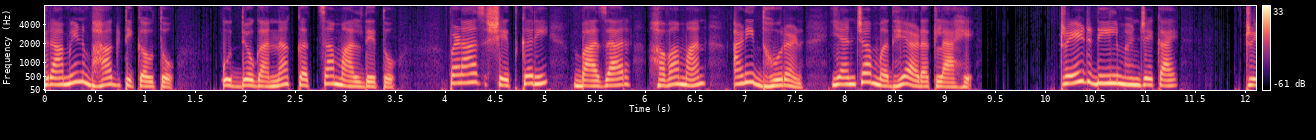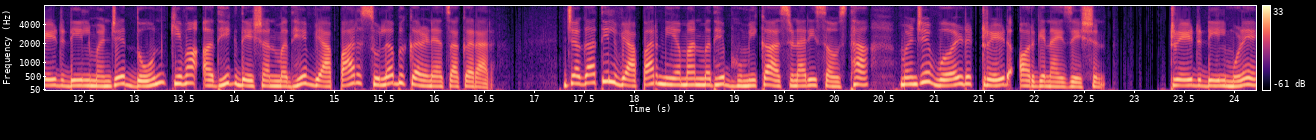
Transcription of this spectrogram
ग्रामीण भाग टिकवतो उद्योगांना कच्चा माल देतो. पण आज शेतकरी बाजार हवामान आणि धोरण यांच्यामध्ये अडकला आहे. ट्रेड डील म्हणजे काय? ट्रेड डील म्हणजे दोन किंवा अधिक देशांमध्ये व्यापार सुलभ करण्याचा करार. जगातील व्यापार नियमांमध्ये भूमिका असणारी संस्था म्हणजे वर्ल्ड ट्रेड ऑर्गनायझेशन. ट्रेड डीलमुळे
